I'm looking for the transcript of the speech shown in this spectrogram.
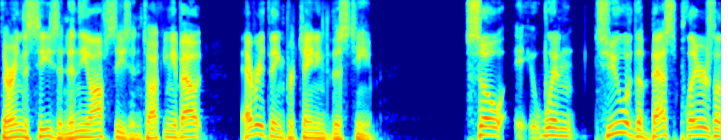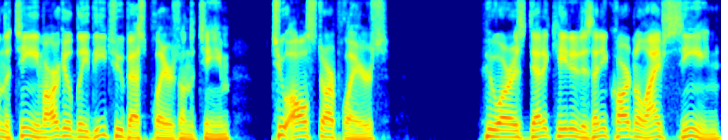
during the season, in the offseason, talking about everything pertaining to this team. So when two of the best players on the team, arguably the two best players on the team, two all star players who are as dedicated as any Cardinal I've seen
